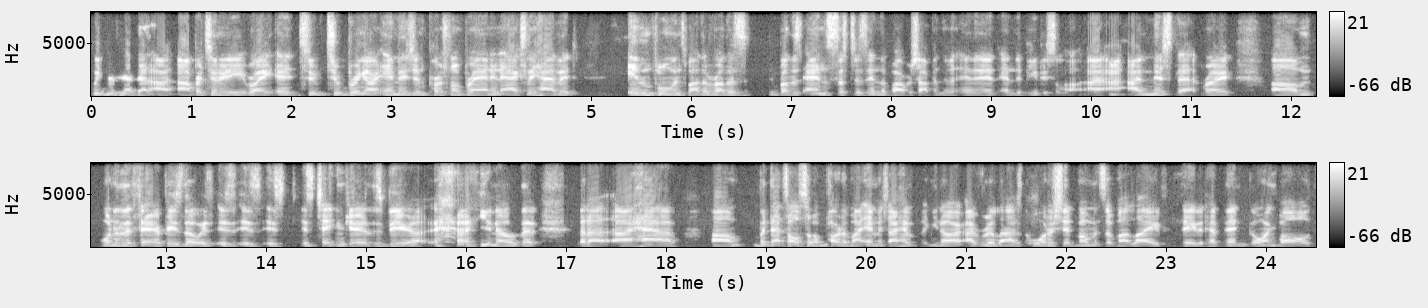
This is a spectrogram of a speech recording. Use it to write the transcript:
we just had that opportunity, right, and to to bring our image and personal brand and actually have it influenced by the brothers brothers and sisters in the barbershop and the and, and the beauty salon. I, I, I miss that, right? Um, one of the therapies though is is is is, is taking care of this beard, you know, that that I, I have. Um, but that's also a part of my image. I have, you know, I, I realized the watershed moments of my life, David, have been going bald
